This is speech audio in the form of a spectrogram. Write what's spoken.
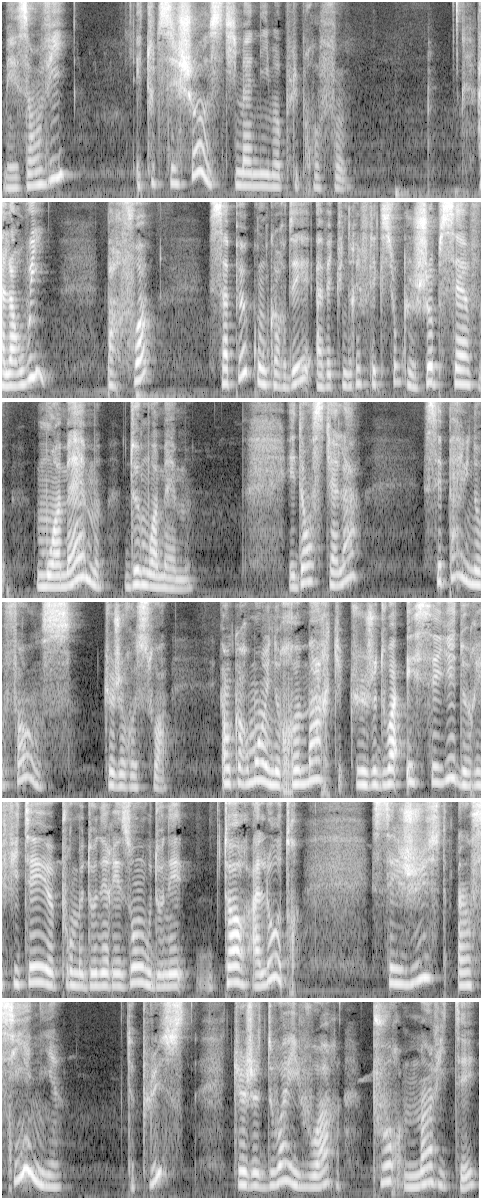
mes envies, et toutes ces choses qui m'animent au plus profond. Alors oui, parfois, ça peut concorder avec une réflexion que j'observe moi-même de moi-même. Et dans ce cas-là, c'est pas une offense que je reçois, encore moins une remarque que je dois essayer de réfuter pour me donner raison ou donner tort à l'autre. C'est juste un signe de plus que je dois y voir pour m'inviter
